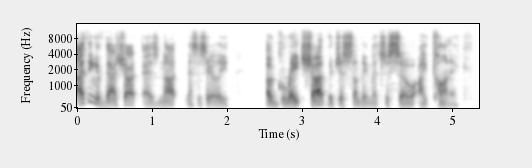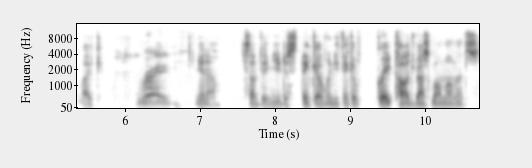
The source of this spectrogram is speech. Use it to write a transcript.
I think of that shot as not necessarily a great shot, but just something that's just so iconic. Like, right. you know, something you just think of when you think of great college basketball moments.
